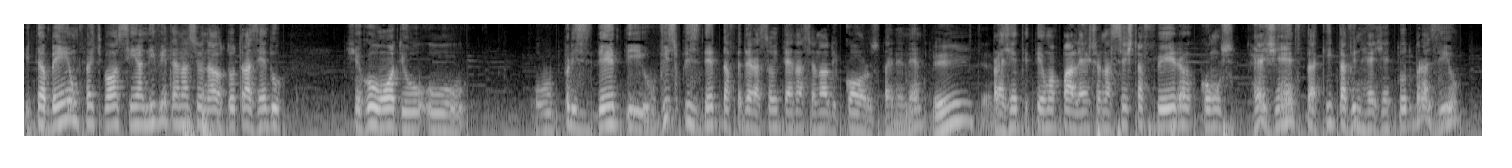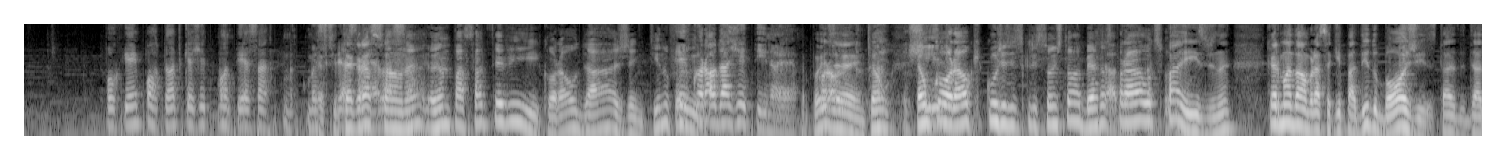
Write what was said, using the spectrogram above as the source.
E também é um festival assim a nível internacional. Eu estou trazendo. Chegou ontem o, o, o presidente, o vice-presidente da Federação Internacional de Coros, tá entendendo? Para a gente ter uma palestra na sexta-feira com os regentes daqui, tá vindo regente de todo o Brasil. Porque é importante que a gente mantenha essa, a Essa integração, relação. né? Ano passado teve coral da Argentina. Foi... Teve coral da Argentina, é. Pois Coral é, então é um coral que cujas inscrições estão abertas Tá para outros países, né? Quero mandar um abraço aqui para Dido Borges, tá, tá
